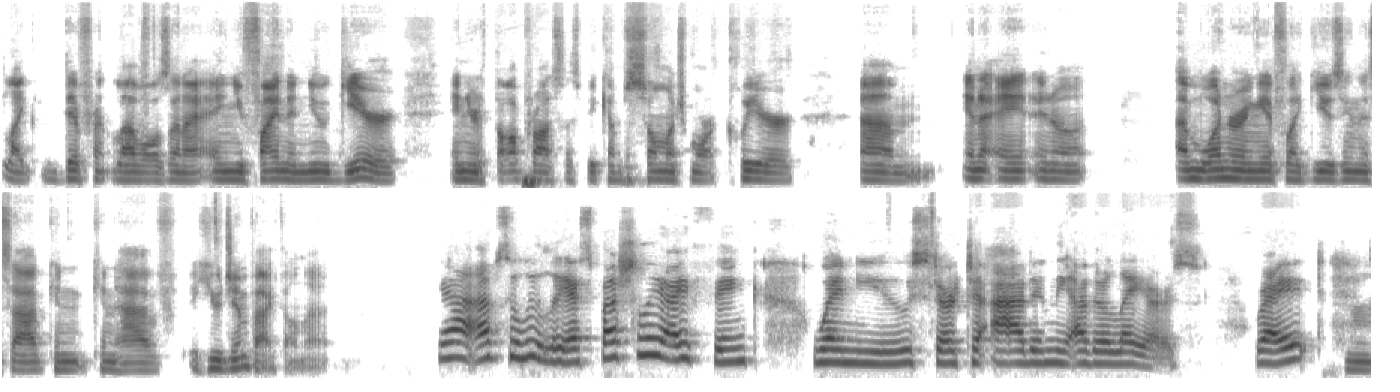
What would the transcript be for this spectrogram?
like different levels and i and you find a new gear and your thought process becomes so much more clear um and i you know i'm wondering if like using this app can can have a huge impact on that yeah, absolutely. Especially, I think when you start to add in the other layers, right? Mm.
